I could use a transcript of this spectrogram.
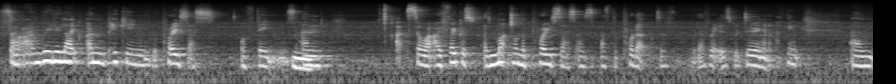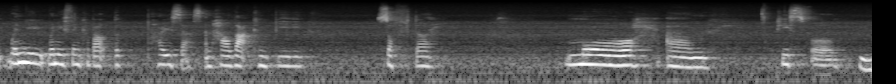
so I'm really like unpicking the process of things mm. and so I focus as much on the process as, as the product of whatever it is we're doing and I think um, when you when you think about the process and how that can be softer more um, peaceful, mm.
